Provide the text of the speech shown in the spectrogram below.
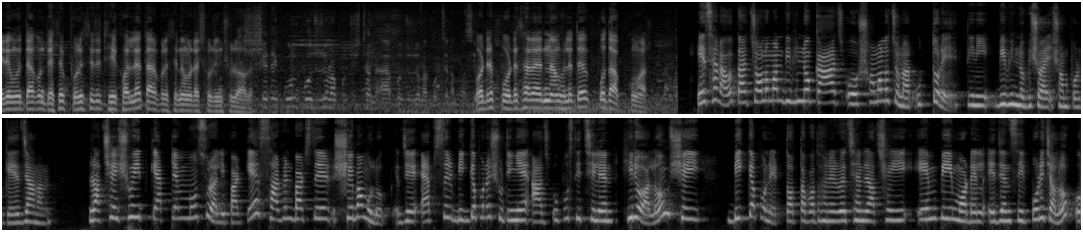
এর মধ্যে এখন দেশের পরিস্থিতি ঠিক হলে তারপরে সিনেমাটা শুটিং শুরু হবে। সেটা কোন প্রযোজনা প্রতিষ্ঠান আহ, প্রযোজনা করছেন আপনার? ওটার প্রডিউসারের নাম হলে তো প্রতাপ কুমার। এছাড়াও তার চলমান বিভিন্ন কাজ ও সমালোচনার উত্তরে তিনি বিভিন্ন বিষয় সম্পর্কে জানান। রাজশাহী শহীদ ক্যাপ্টেন মনসুর আলী পার্কে সার্ভেন্ট বার্ডসের সেবামূলক যে অ্যাপসের বিজ্ঞাপনের শুটিংয়ে আজ উপস্থিত ছিলেন হিরো আলম সেই বিজ্ঞাপনের তত্ত্বাবধানে রয়েছেন রাজশাহী এমপি মডেল এজেন্সির পরিচালক ও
